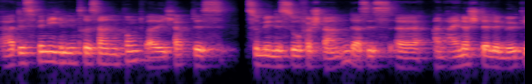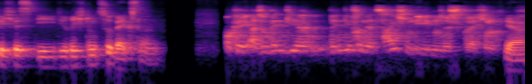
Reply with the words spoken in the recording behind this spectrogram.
Ja, das finde ich einen interessanten Punkt, weil ich habe das zumindest so verstanden, dass es äh, an einer Stelle möglich ist, die, die Richtung zu wechseln. Okay, also wenn wir, wenn wir von der Zeichenebene sprechen, ja.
